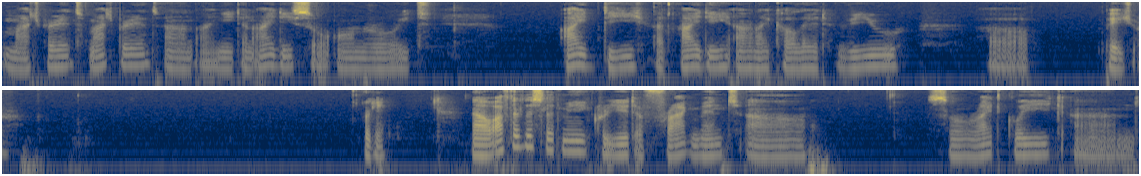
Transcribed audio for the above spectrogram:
match parent match parent and I need an ID so Android ID at ID and I call it view uh, pager. Okay. Now after this let me create a fragment uh, so right click and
